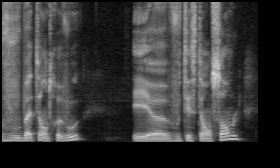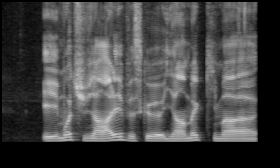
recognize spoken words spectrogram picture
vous vous battez entre vous et euh, vous testez ensemble. Et moi, tu viens râler parce qu'il y a un mec qui m'a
